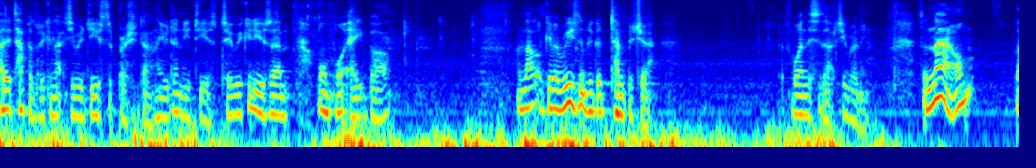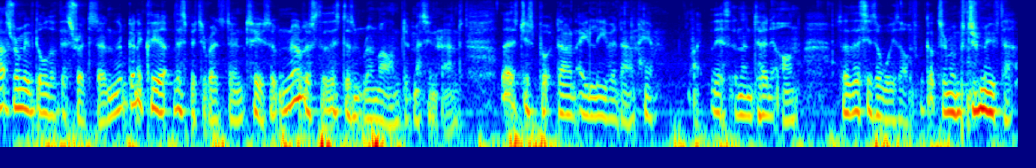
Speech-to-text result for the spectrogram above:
as it happens we can actually reduce the pressure down here. We don't need to use 2, we could use um, 1.8 bar. And that'll give a reasonably good temperature when this is actually running. So now that's removed all of this redstone. We're going to clear up this bit of redstone too. So notice that this doesn't run while I'm messing around. Let's just put down a lever down here like this and then turn it on so this is always off I've got to remember to remove that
